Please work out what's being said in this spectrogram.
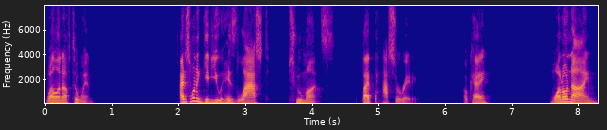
well enough to win. I just want to give you his last two months by passer rating. Okay. 109,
